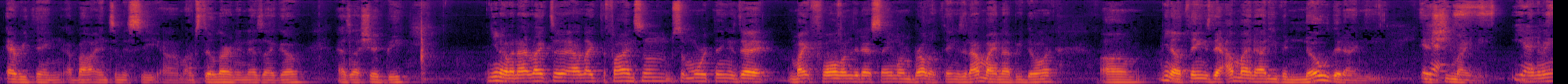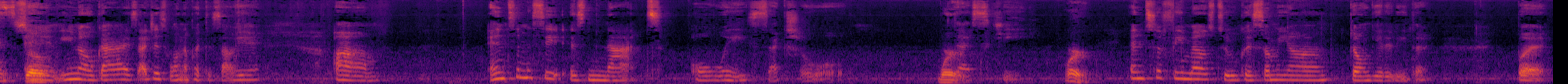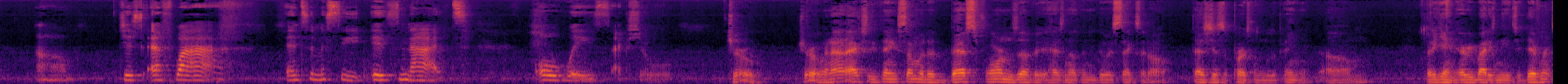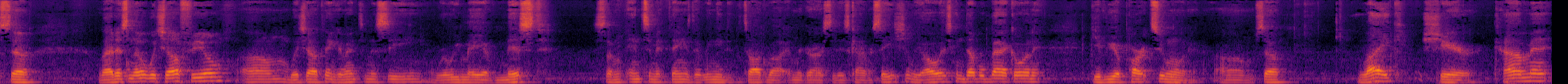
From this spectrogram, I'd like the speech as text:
everything about intimacy. Um, I'm still learning as I go, as I should be. You know, and I like to I like to find some some more things that might fall under that same umbrella. Things that I might not be doing. Um, you know, things that I might not even know that I need, and she might need. You Yes. know what I mean? So and you know, guys, I just want to put this out here. Um, intimacy is not always sexual. word, That's key. word. And to females too, because some of y'all don't get it either. But um, just FYI, intimacy is not always sexual. True, true. And I actually think some of the best forms of it has nothing to do with sex at all. That's just a personal opinion. Um, but again, everybody's needs are different. So let us know what y'all feel, um, what y'all think of intimacy, where we may have missed some intimate things that we needed to talk about in regards to this conversation. We always can double back on it, give you a part two on it. Um, so like, share, comment.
